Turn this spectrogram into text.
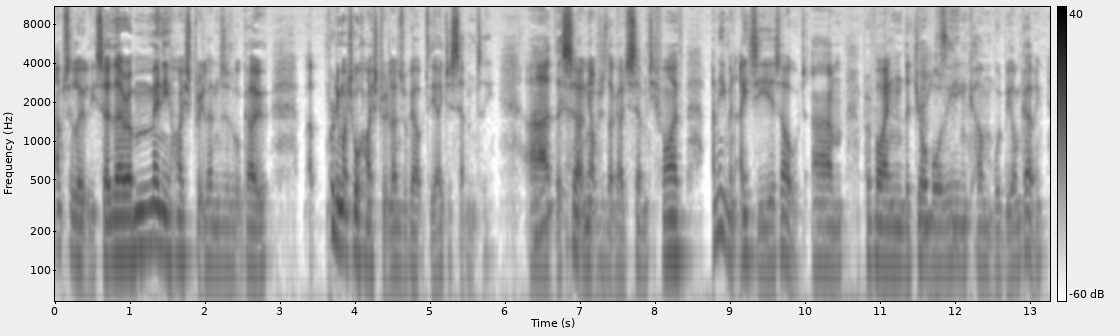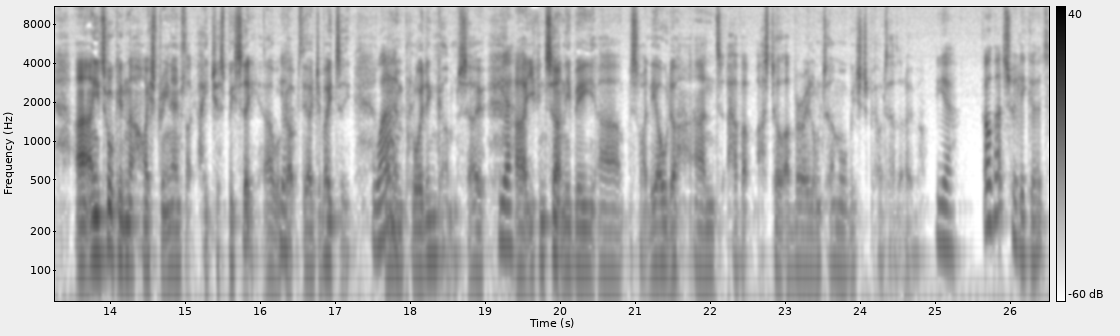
Absolutely. So there are many high street lenders that will go, uh, pretty much all high street lenders will go up to the age of 70. Uh, There's certainly options that go to 75 and even 80 years old, um, providing the job or the income would be ongoing. Uh, and you're talking the high street names like HSBC uh, will Yeah. go up to the age of 80 Wow. on employed income. So Yeah. uh, you can certainly be uh, slightly older and have a, a still a very long term mortgage to be able to have that over. Yeah. Oh, that's really good.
